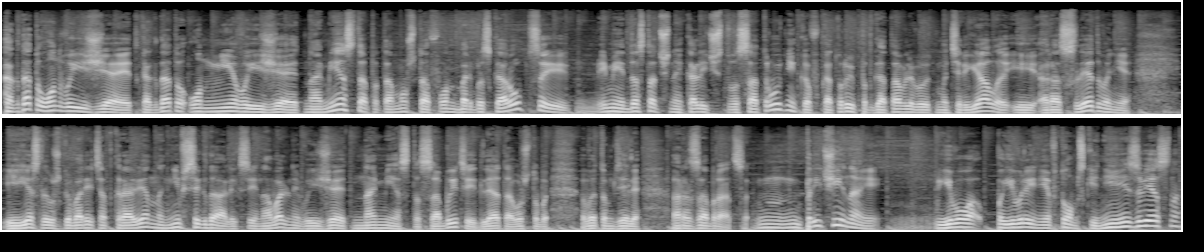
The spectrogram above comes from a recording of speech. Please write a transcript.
когда-то он выезжает, когда-то он не выезжает на место, потому что фонд борьбы с коррупцией имеет достаточное количество сотрудников, которые подготавливают материалы и расследования. И если уж говорить откровенно, не всегда Алексей Навальный выезжает на место событий для того, чтобы в этом деле разобраться. Причиной его появления в Томске неизвестно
